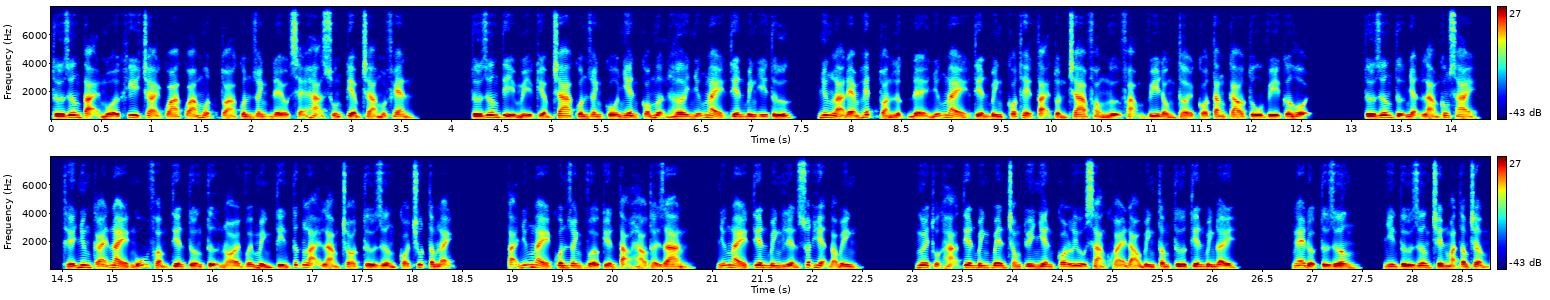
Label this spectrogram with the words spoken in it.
từ dương tại mỗi khi trải qua quá một tòa quân doanh đều sẽ hạ xuống kiểm tra một phen. Từ dương tỉ mỉ kiểm tra quân doanh cố nhiên có mượn hơi những này tiên binh ý tứ, nhưng là đem hết toàn lực để những này tiên binh có thể tại tuần tra phòng ngự phạm vi đồng thời có tăng cao tu vi cơ hội. Từ dương tự nhận làm không sai, thế nhưng cái này ngũ phẩm tiên tướng tự nói với mình tin tức lại làm cho từ dương có chút tâm lạnh. Tại những này quân doanh vừa kiến tạo hảo thời gian, những này tiên binh liền xuất hiện đảo binh. Ngươi thuộc hạ tiên binh bên trong tuy nhiên có lưu sảng khoái đảo binh tâm tư tiên binh đây. Nghe được từ dương nhìn từ dương trên mặt tâm trầm,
